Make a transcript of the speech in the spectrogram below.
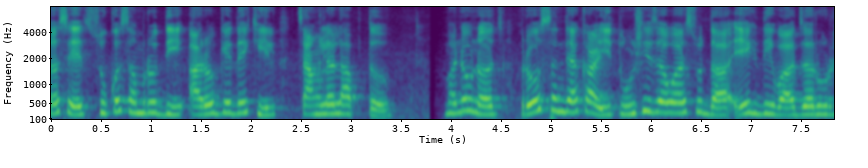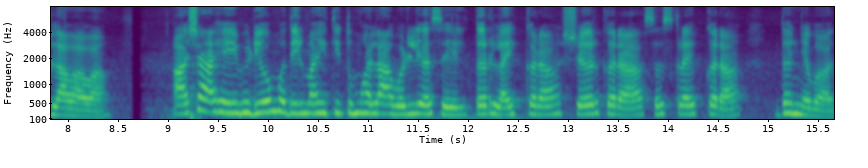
तसेच सुखसमृद्धी आरोग्य देखील चांगलं लाभतं. म्हणूनच रोज संध्याकाळी तुळशीजवळ सुद्धा एक दिवा जरूर लावावा. आशा आहे व्हिडिओमधील माहिती तुम्हाला आवडली असेल तर लाईक करा शेअर करा सबस्क्राईब करा. धन्यवाद.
